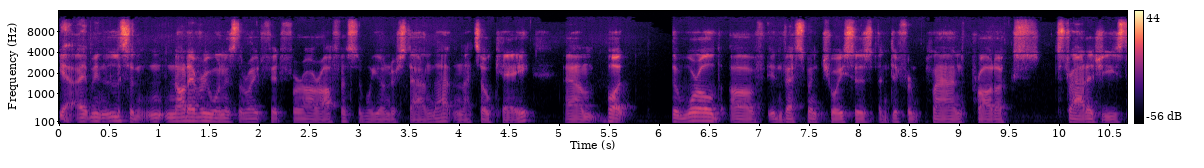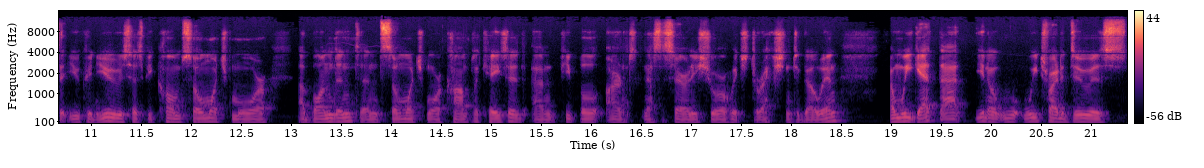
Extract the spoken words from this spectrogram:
Yeah, I mean, listen, not everyone is the right fit for our office, and we understand that, and that's okay. Um, but the world of investment choices and different planned products, strategies that you can use has become so much more abundant and so much more complicated, and people aren't necessarily sure which direction to go in. And we get that. You know, what we try to do is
